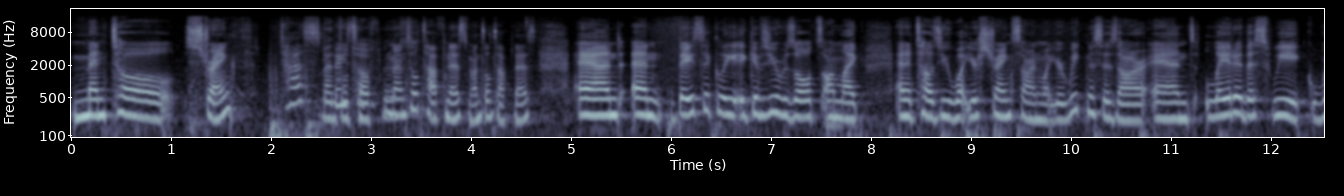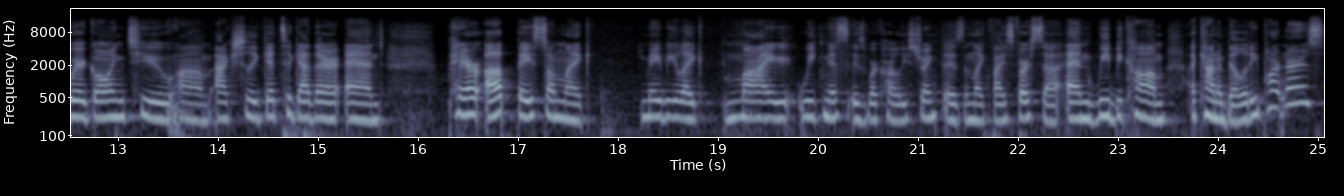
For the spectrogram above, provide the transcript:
mental strength test Mental toughness. mental toughness mental toughness and and basically it gives you results on like and it tells you what your strengths are and what your weaknesses are and later this week we're going to um, actually get together and pair up based on like maybe like my weakness is where Carly's strength is and like vice versa and we become accountability partners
